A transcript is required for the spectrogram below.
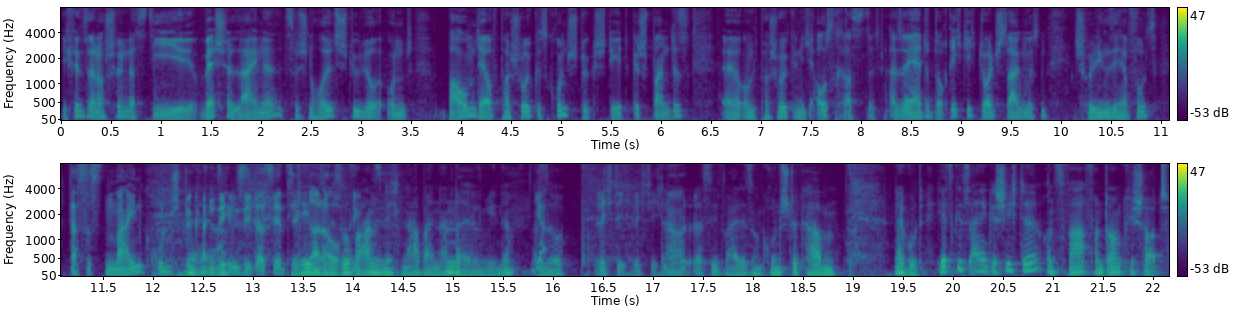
ich finde es ja noch schön, dass die Wäscheleine zwischen Holzstühle und Baum, der auf Paschulkes Grundstück steht, gespannt ist äh, und Paschulke nicht ausrastet. Also er hätte doch richtig deutsch sagen müssen, entschuldigen Sie, Herr Fuchs, das ist mein Grundstück, an dem Sie das jetzt Die hier gerade sowieso auflegen. wahnsinnig nah beieinander irgendwie, ne? Also ja, richtig, richtig nah. dafür, dass sie beide so ein Grundstück haben. Na gut, jetzt gibt es eine Geschichte und zwar von Don Quixote.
